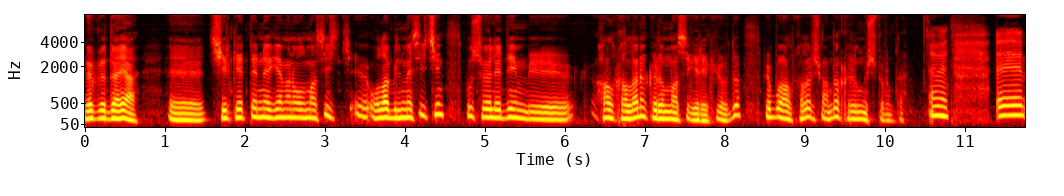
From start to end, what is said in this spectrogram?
ve gıdaya e, şirketlerin egemen olması e, olabilmesi için bu söylediğim e, halkaların kırılması gerekiyordu ve bu halkalar şu anda kırılmış durumda. Evet. Ee,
